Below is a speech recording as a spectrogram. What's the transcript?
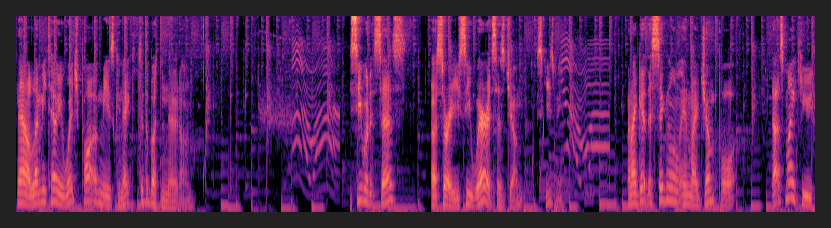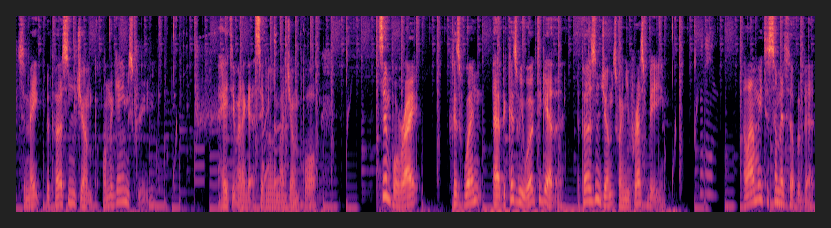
Now let me tell you which part of me is connected to the button nodon. You see what it says? Oh sorry, you see where it says jump, excuse me. When I get the signal in my jump port, that's my cue to make the person jump on the game screen. I hate it when I get a signal in my jump port. Simple, right? Because when, uh, because we work together, the person jumps when you press B. Allow me to sum it up a bit.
